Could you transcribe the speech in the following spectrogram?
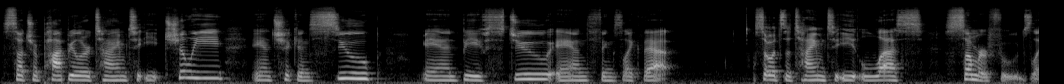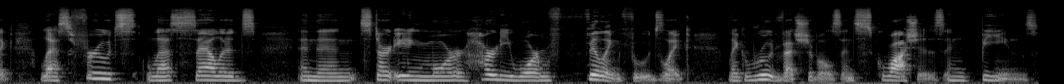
such a popular time to eat chili and chicken soup and beef stew and things like that. So it's a time to eat less summer foods, like less fruits, less salads, and then start eating more hearty, warm filling foods like like root vegetables and squashes and beans.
